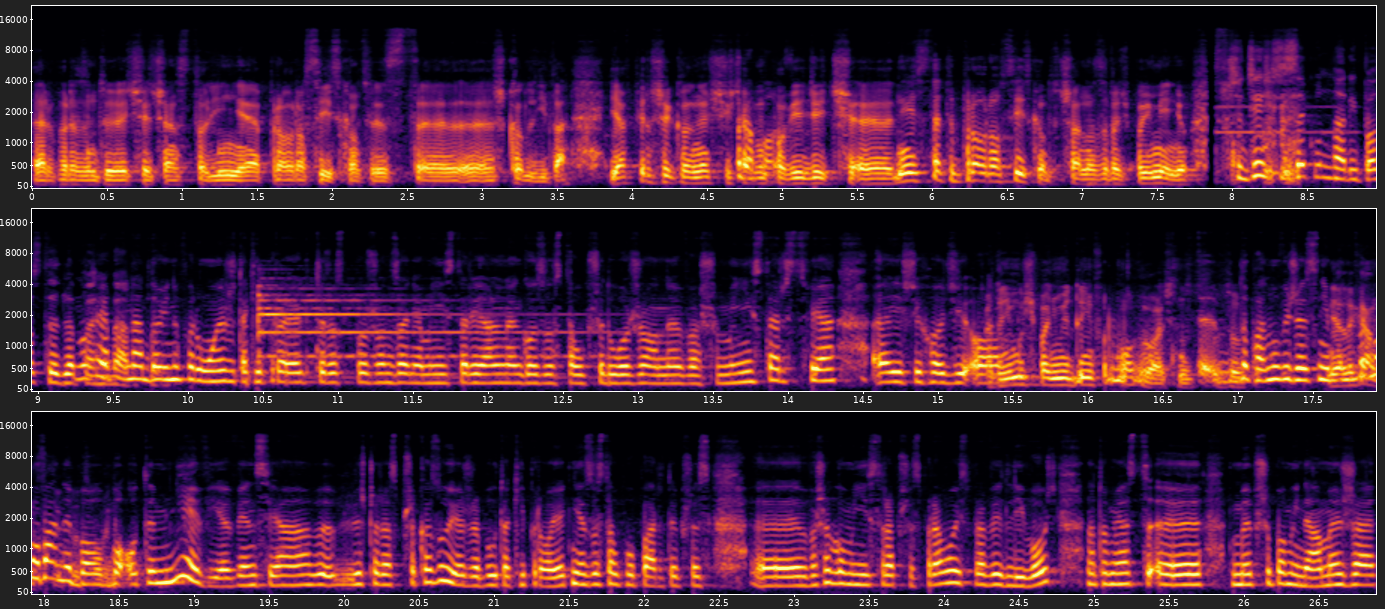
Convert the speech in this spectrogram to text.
reprezentujecie często linię prorosyjską, co jest e, szkodliwe. Ja w pierwszej kolejności chciałbym Propolską. powiedzieć, e, niestety prorosyjską, to trzeba nazywać po imieniu. 30 sekund na ripostę dla No to pani ja pana doinformuję, że taki projekt rozporządzenia ministerialnego został przedłożony w waszym ministerstwie. Jeśli chodzi o A to nie musi pani mnie doinformować. No, to, To pan mówi, że jest niepoinformowany, to, bo, bo o tym nie wie, więc ja jeszcze raz przekazuję, że był taki projekt, nie został poparty przez waszego ministra, przez Prawo i Sprawiedliwość. Natomiast e, my przypominamy, że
